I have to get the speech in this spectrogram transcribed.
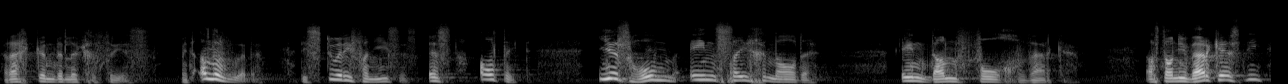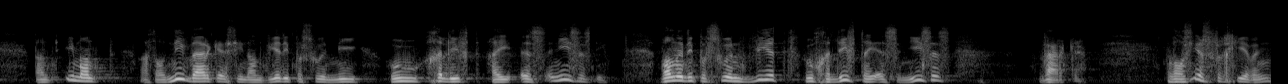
regkinderlik gevrees. Met ander woorde, die storie van Jesus is altyd eers hom en sy genade en dan volg werke. As daar nie werke is nie, dan iemand as daar nie werke is nie, dan weet die persoon nie hoe geliefd hy is in Jesus nie. Wanneer die persoon weet hoe geliefd hy is in Jesus, werke. Want ons eers vergifnis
